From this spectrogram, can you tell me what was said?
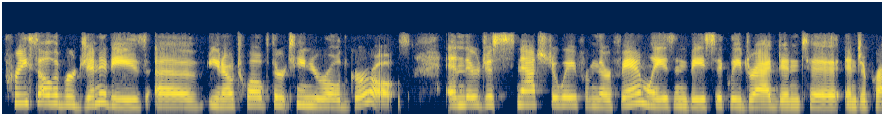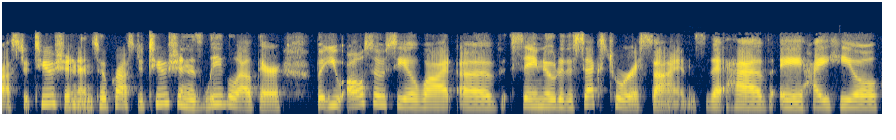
pre-sell the virginities of you know 12 13 year old girls. And they're just snatched away from their families and basically dragged into into prostitution. And so prostitution is legal out there but you also see a lot of say no to the sex tourist signs that have a high heel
